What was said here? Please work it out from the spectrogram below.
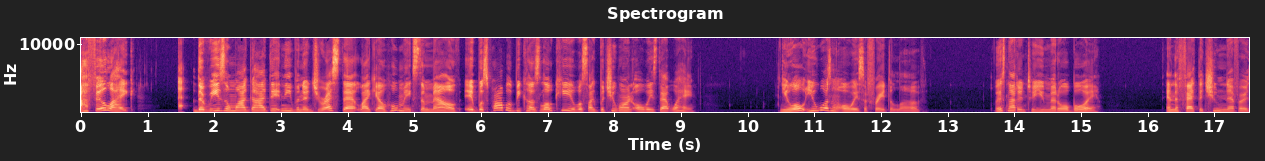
I feel like the reason why God didn't even address that, like, yo, who makes the mouth? It was probably because low key, it was like, but you weren't always that way. You you wasn't always afraid to love. It's not until you met old boy, and the fact that you never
